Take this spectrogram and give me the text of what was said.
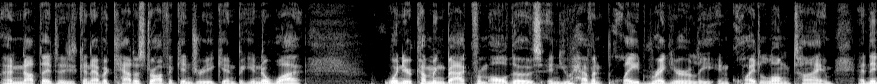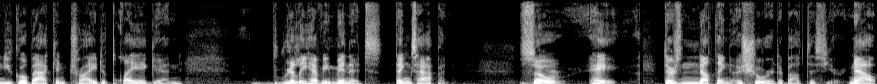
And not that he's going to have a catastrophic injury again, but you know what? When you're coming back from all those and you haven't played regularly in quite a long time, and then you go back and try to play again, really heavy minutes, things happen. So, hey, there's nothing assured about this year. Now,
